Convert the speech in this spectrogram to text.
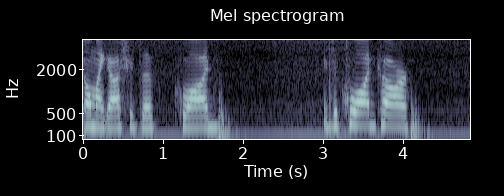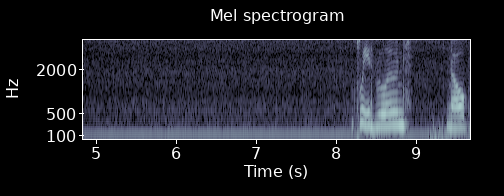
Oh my gosh, it's a quad. It's a quad car. Please, balloons. Nope.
